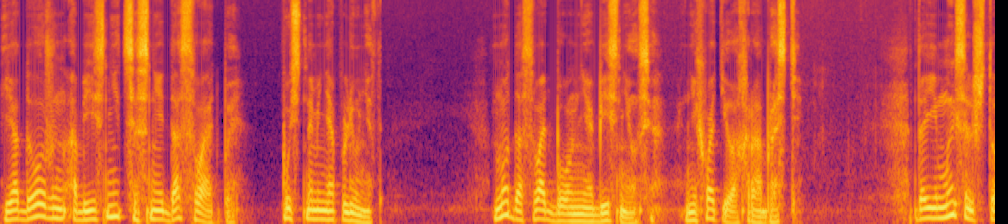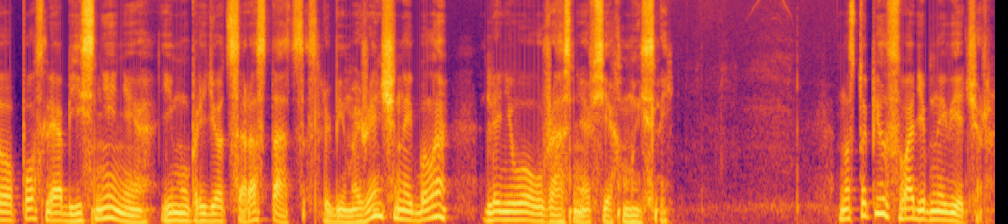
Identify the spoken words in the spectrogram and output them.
«Я должен объясниться с ней до свадьбы. Пусть на меня плюнет». Но до свадьбы он не объяснился. не хватило храбрости. Да и мысль, что после объяснения ему придется расстаться с любимой женщиной, была для него ужаснее всех мыслей. Наступил свадебный вечер.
